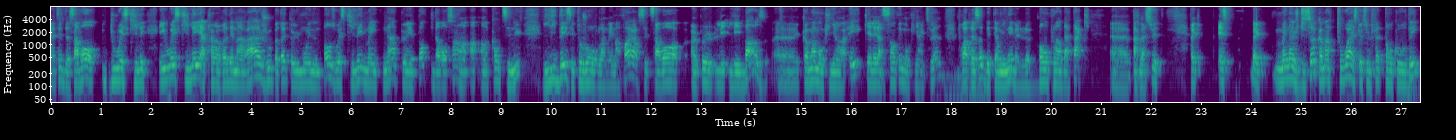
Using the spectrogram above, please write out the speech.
euh, de savoir d'où est-ce qu'il est et où est-ce qu'il est après un redémarrage ou peut-être tu as eu moins d'une pause, où est-ce qu'il est maintenant, peu importe, puis d'avoir ça en continu. L'idée, c'est toujours la même affaire, c'est de savoir un peu les, bases, euh, comment mon client est, quelle est la santé de mon client actuel, pour après ça déterminer ben, le bon plan d'attaque euh, par la suite. Fait ben, maintenant que je dis ça, comment toi, est-ce que tu le fais de ton côté?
